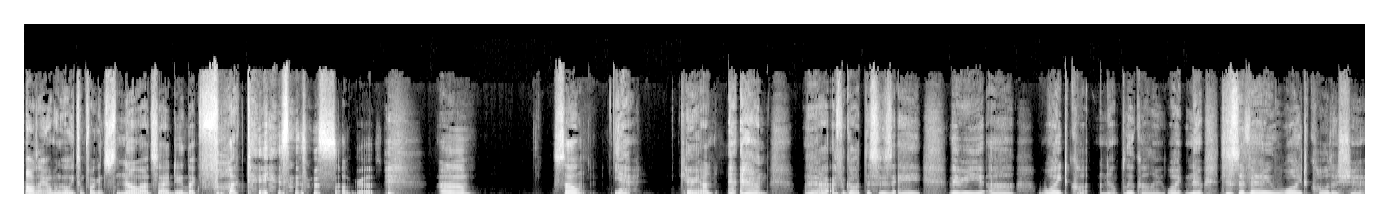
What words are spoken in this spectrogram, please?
I was like, I'm gonna go eat some fucking snow outside, dude. Like, fuck this. this is so gross. Um, so yeah, carry on. I, I forgot this is a very uh white co- no blue collar white no this is a very white collar show.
